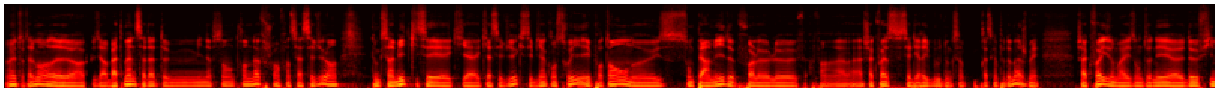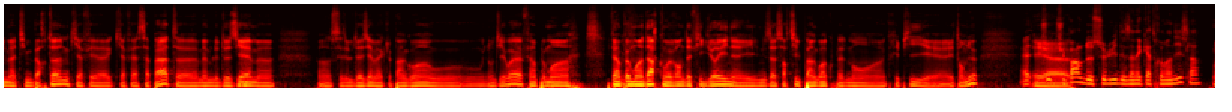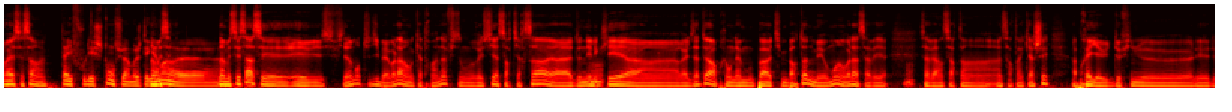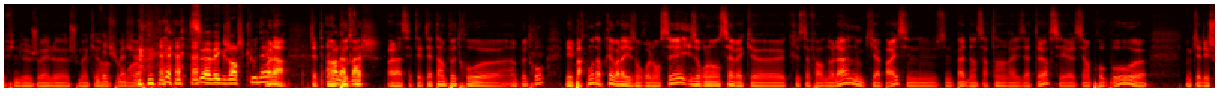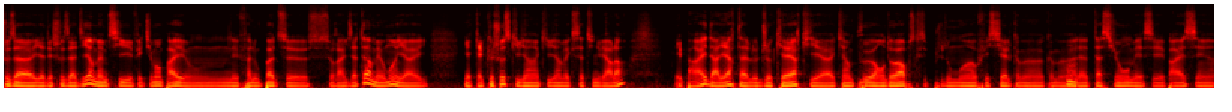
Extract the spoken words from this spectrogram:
Oui, totalement. Euh, dire, Batman, ça date de 1939, je crois. Enfin, c'est assez vieux. Hein. Donc, c'est un beat qui, est, qui, a, qui est assez vieux, qui s'est bien construit. Et pourtant, euh, ils se sont permis de pouvoir le. le enfin, à chaque fois, c'est des reboots, donc c'est presque un peu dommage. Mais chaque fois, ils ont, bah, ils ont donné euh, deux films à Tim Burton, qui a fait, qui a fait à sa patte. même le deuxième. Mm. Enfin, c'est le deuxième avec le pingouin où, ils ont dit ouais fais un peu moins fais un peu moins dark on veut vendre des figurines et il nous a sorti le pingouin complètement creepy et, et tant mieux eh, tu, tu, euh, parles de celui des années 90 là? Ouais, c'est ça. Ouais. Putain, il fout les jetons celui-là. Moi j'étais gamin. Euh. Non, mais c'est ça. C'est et finalement tu dis ben voilà en 89 ils ont réussi à sortir ça, à donner les mm. clés à un réalisateur. Après on aime ou pas Tim Burton, mais au moins voilà ça avait mm. ça avait un certain un certain cachet. Après il y a eu deux films euh, les deux films de Joel Schumacher. Un Schumacher. Ceux avec George Clooney. Voilà, peut-être oh un peu trop. Voilà, c'était peut-être un peu trop un peu trop. Mais par contre après voilà ils ont relancé, ils ont relancé avec Christopher Nolan ou qui apparaît, c'est une, une patte d'un certain réalisateur, c'est un propos. Euh, donc il y a des choses à, il y a des choses à dire, même si effectivement, pareil, on est fan ou pas de ce, réalisateur, mais au moins il y a, il y a quelque chose qui vient, qui vient avec cet univers-là. Et pareil, derrière, tu as le Joker qui est, qui est un peu en dehors parce que c'est plus ou moins officiel comme, comme mm. adaptation, mais c'est pareil, c'est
